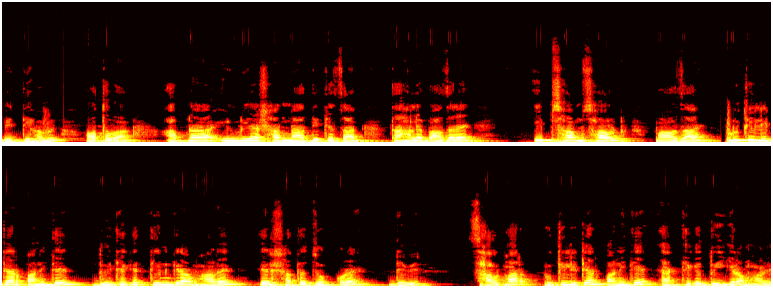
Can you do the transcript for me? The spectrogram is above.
বৃদ্ধি হবে। অথবা আপনারা ইউরিয়া সার না দিতে চান, তাহলে বাজারে ইপসাম সল্ট পাওয়া যায়। প্রতি লিটার পানিতে দুই থেকে তিন গ্রাম হারে এর সাথে যোগ করে দেবেন। সালফার প্রতি লিটার পানিতে এক থেকে দুই গ্রাম হারে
